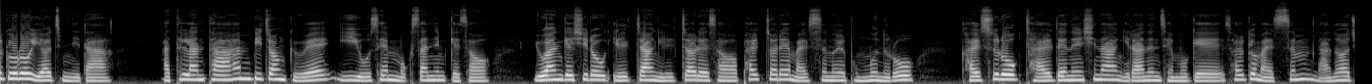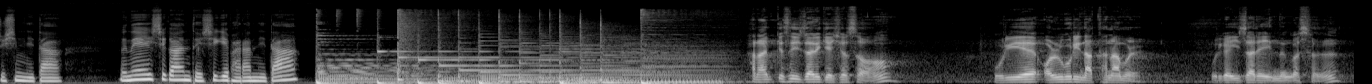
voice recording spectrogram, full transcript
설교로 이어집니다. 아틀란타 한비전 교회 이요셉 목사님께서 요한계시록 1장 1절에서 8절의 말씀을 본문으로 갈수록 잘 되는 신앙이라는 제목의 설교 말씀 나누어 주십니다. 은혜의 시간 되시기 바랍니다. 하나님께서 이 자리에 계셔서 우리의 얼굴이 나타남을 우리가 이 자리에 있는 것을 정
